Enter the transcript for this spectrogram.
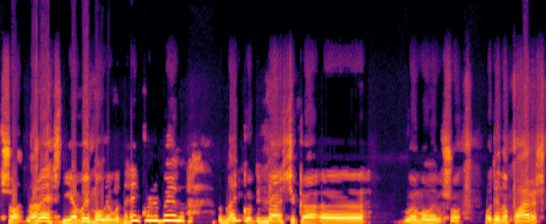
що, нарешті я вимолив одненьку рибину, одненького підлящика. Е, вимолив що? Один опариш.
